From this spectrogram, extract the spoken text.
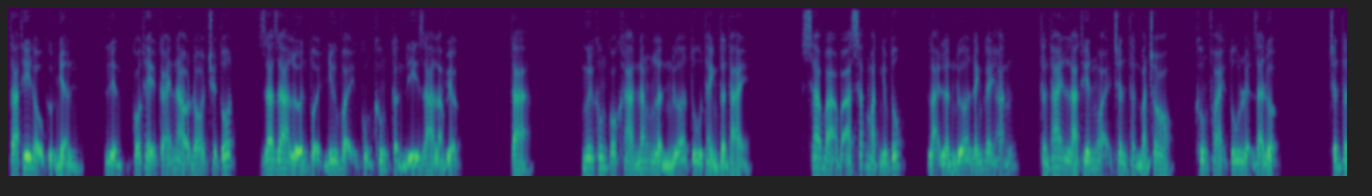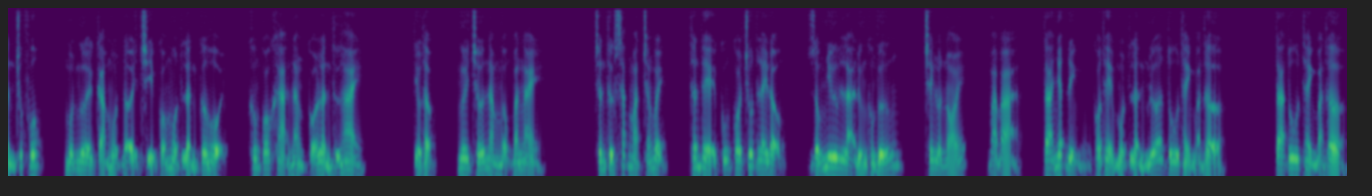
ta thi đậu cử nhân, liền có thể cái nào đó chuyện tốt ra ra lớn tuổi như vậy cũng không cần đi ra làm việc. Ta, ngươi không có khả năng lần nữa tu thành thần thai. Sa bà bà sắc mặt nghiêm túc, lại lần nữa đánh gây hắn, thần thai là thiên ngoại chân thần ban cho, không phải tu luyện ra được. Chân thần chúc phúc, một người cả một đời chỉ có một lần cơ hội, không có khả năng có lần thứ hai. Tiểu thập, ngươi chớ nằm mộng ban ngày. Trần thực sắc mặt trắng bệnh, thân thể cũng có chút lay động, giống như là đứng không vững, tranh luận nói, bà bà, ta nhất định có thể một lần nữa tu thành bàn thờ. Ta tu thành bàn thờ?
